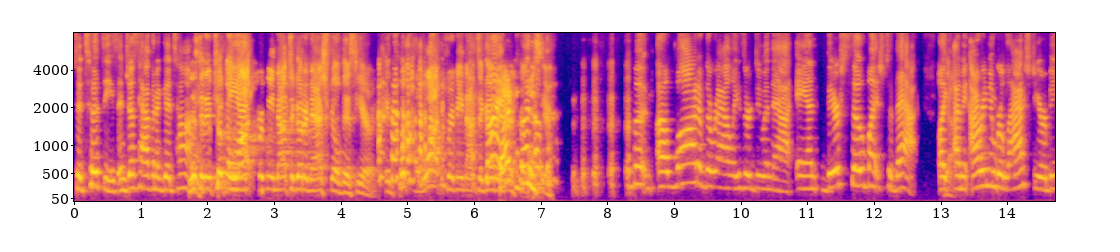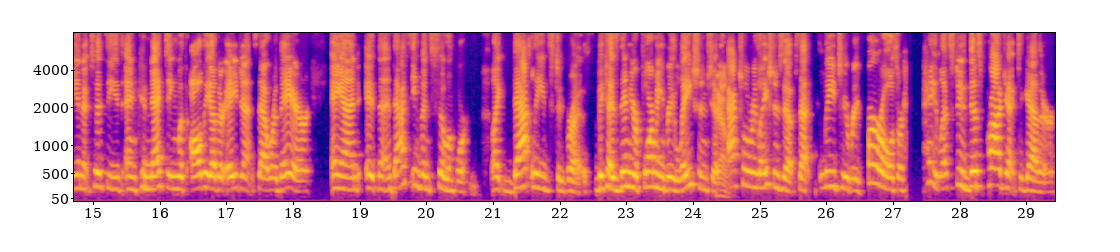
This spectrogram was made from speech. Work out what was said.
to Tootsie's and just having a good time. Listen, it took a and, lot for me not to go to Nashville this year. It took a lot for me not to go to Nashville but, this uh, year. but a lot of the rallies are doing that. And there's so much to that. Like, yeah. I mean, I remember last year being at Tootsie's and connecting with all the other agents that were there and it, that's even so important. Like that leads to growth because then you're forming relationships yeah. actual relationships that lead to referrals or hey let's do this project together.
